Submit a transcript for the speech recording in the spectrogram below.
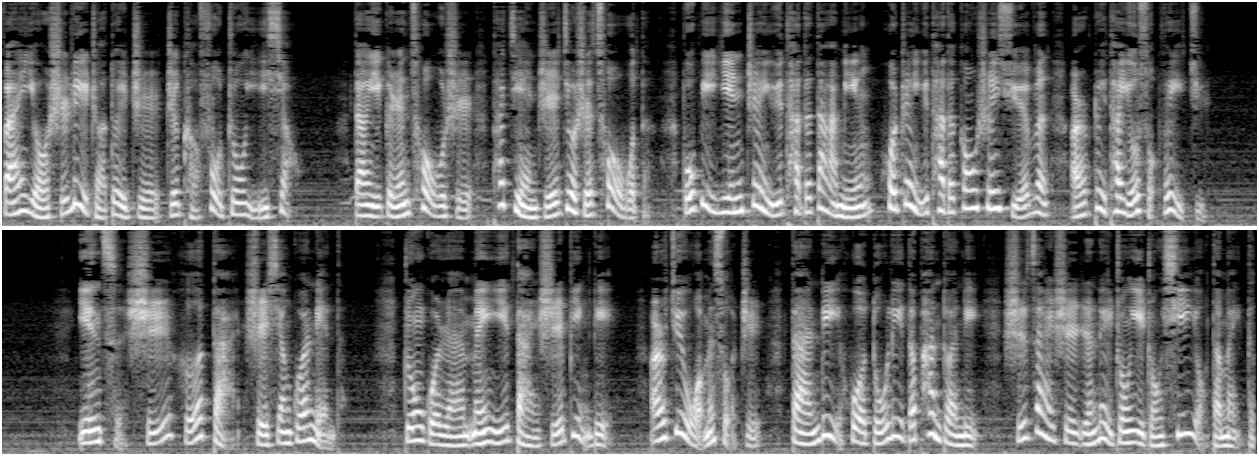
凡有实力者对之，只可付诸一笑。当一个人错误时，他简直就是错误的，不必因震于他的大名或震于他的高深学问而对他有所畏惧。因此，识和胆是相关联的。中国人没以胆识并列，而据我们所知，胆力或独立的判断力，实在是人类中一种稀有的美德。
